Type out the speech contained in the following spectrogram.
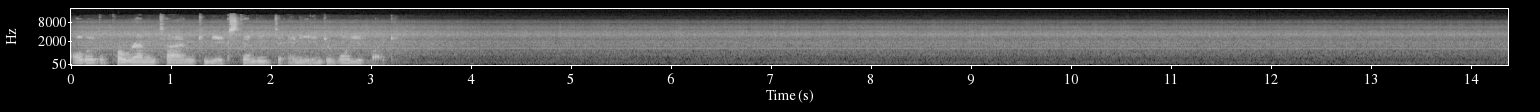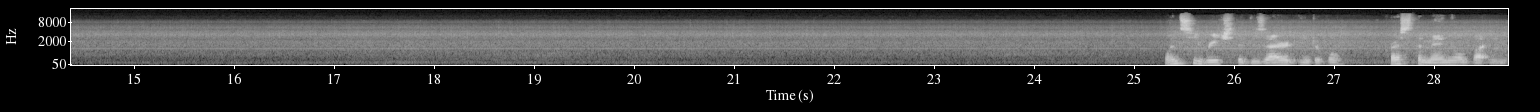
although the programming time can be extended to any interval you'd like. Once you reach the desired interval, press the manual button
